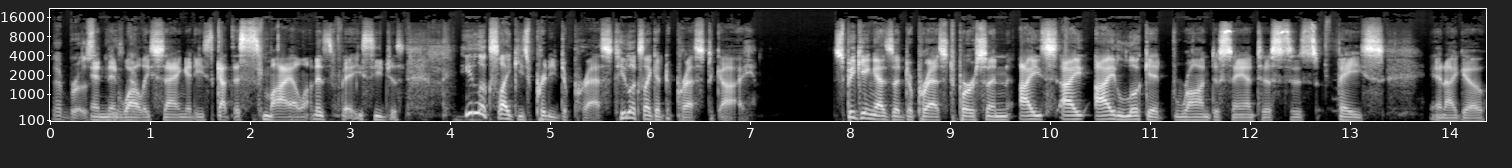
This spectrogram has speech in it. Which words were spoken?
That bros. And then while he's saying it, he's got this smile on his face. He just, he looks like he's pretty depressed. He looks like a depressed guy speaking as a depressed person, I, I, I look at Ron DeSantis's face and I go,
